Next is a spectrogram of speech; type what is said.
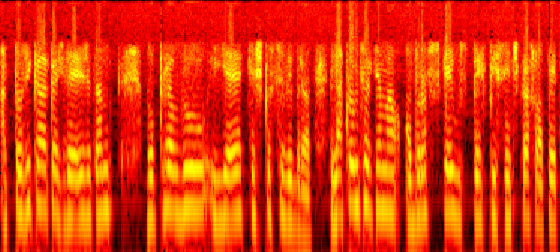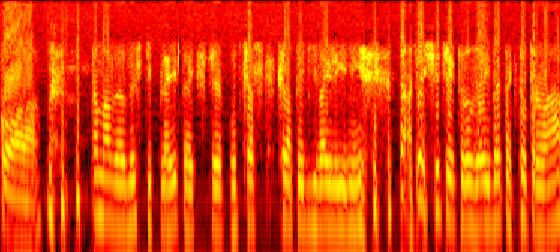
a to říká každý, že tam opravdu je těžko si vybrat. Na koncertě má obrovský úspěch písnička Chlapě koala. tam má velmi vtipný text, že občas chlapy bývají líní a než je člověk rozejbe, tak to trvá.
